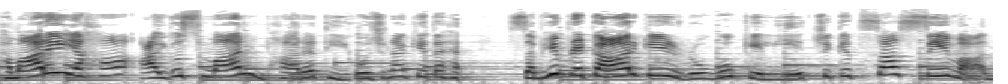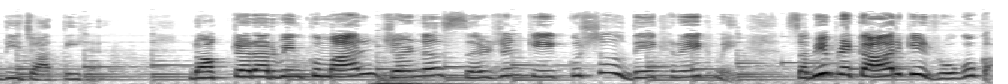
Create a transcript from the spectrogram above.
हमारे यहाँ आयुष्मान भारत योजना के तहत सभी प्रकार के रोगों के लिए चिकित्सा सेवा दी जाती है। Doctor Arvind Kumar general surgeon के कुशल देखरेख में सभी प्रकार के रोगों का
